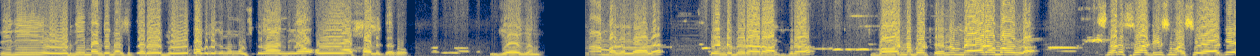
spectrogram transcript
ਵੀ ਰੋਡ ਦੀ ਮੇਨਟੇਨੈਂਸ ਕਰੋ, ਜੋ ਪਬਲਿਕ ਨੂੰ ਮੁਸ਼ਕਲਾਂ ਆਉਂਦੀਆਂ, ਉਹ ਹੱਲ ਕਰੋ। ਜੈ ਜਨ ਨਾਮ ਮਦਨ ਲਾਲ ਹੈ। ਪਿੰਡ ਮੇਰਾ ਰਾਜਪੁਰਾ। ਵਾਰਡ ਨੰਬਰ 3 ਮਹਿਰਾ ਮਹੱਲਾ ਸਰ, ਸਾਡੀ ਸਮੱਸਿਆ ਹੈ ਕਿ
